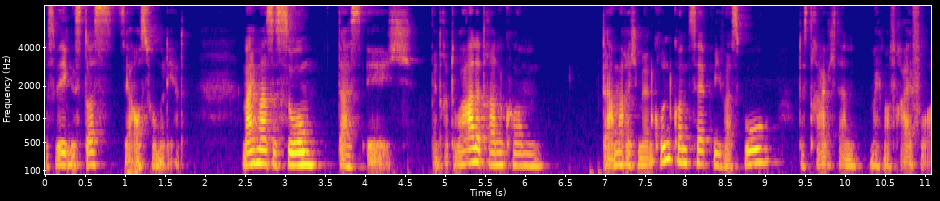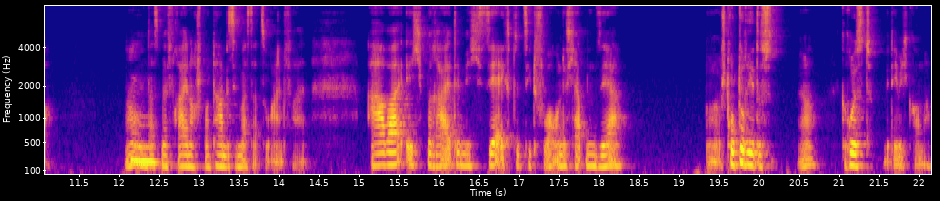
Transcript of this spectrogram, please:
Deswegen ist das sehr ausformuliert. Manchmal ist es so, dass ich, wenn Rituale drankommen, da mache ich mir ein Grundkonzept, wie was wo, das trage ich dann manchmal frei vor. Ne? Und lass mir frei noch spontan ein bisschen was dazu einfallen. Aber ich bereite mich sehr explizit vor und ich habe ein sehr äh, strukturiertes ja, Gerüst, mit dem ich komme.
